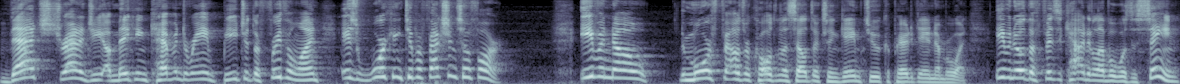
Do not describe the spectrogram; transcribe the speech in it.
that strategy of making Kevin Durant beat you at the free throw line is working to perfection so far. Even though the more fouls were called on the Celtics in game two compared to game number one, even though the physicality level was the same,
